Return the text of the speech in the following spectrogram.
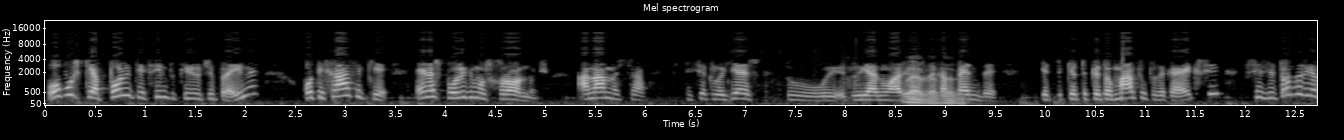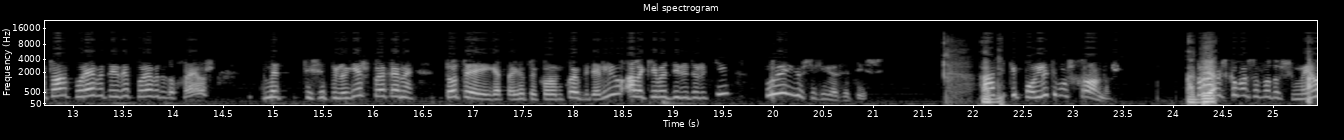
Όπως και απόλυτη ευθύνη του κ. Τσίπρα είναι ότι χάθηκε ένας πολύτιμος χρόνος ανάμεσα στις εκλογές του, του Ιανουαρίου του 2015 και, και, και, το Μάρτιο του 2016 συζητώντας για το αν κουρεύεται ή δεν κουρεύεται το χρέος με τις επιλογές που έκανε τότε για το, για το οικονομικό επιτελείο αλλά και με τη ρητορική που ο ίδιος είχε υιοθετήσει. Αντι... και πολύτιμος χρόνος. Αντί... Τώρα βρισκόμαστε σε αυτό το σημείο,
